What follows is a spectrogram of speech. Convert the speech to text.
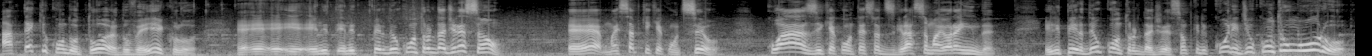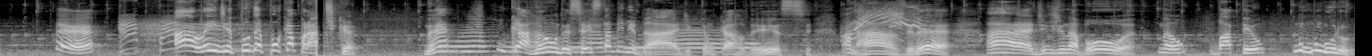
até que o condutor do veículo é, é, é, é, ele, ele perdeu o controle da direção. É, mas sabe o que, que aconteceu? Quase que acontece uma desgraça maior ainda. Ele perdeu o controle da direção porque ele colidiu contra um muro. É. Além de tudo, é pouca prática. Né? Um carrão desse é estabilidade, que tem um carro desse, uma nave, né? Ah, dirige na boa. Não, bateu no muro.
